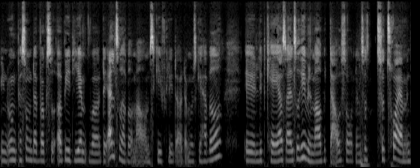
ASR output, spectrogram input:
en ung person, der er vokset op i et hjem, hvor det altid har været meget omskifteligt, og der måske har været øh, lidt kaos, og altid helt vildt meget på dagsordenen, så, så tror jeg, man,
